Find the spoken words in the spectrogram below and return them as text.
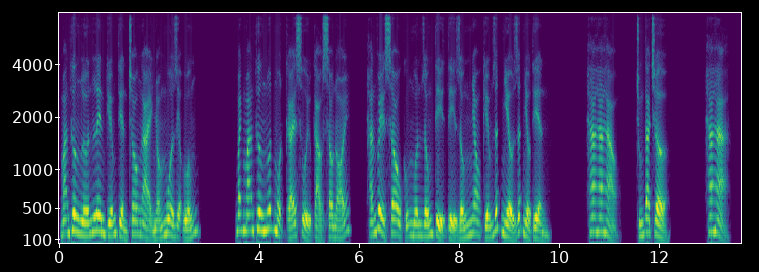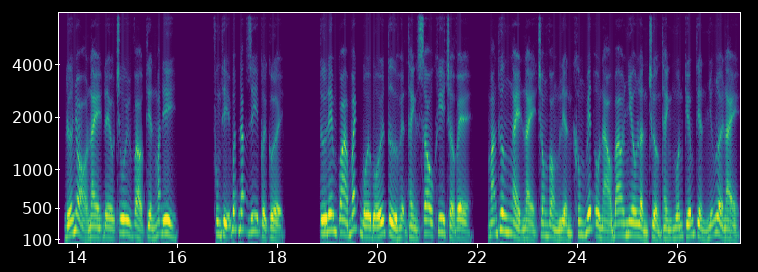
mãn thương lớn lên kiếm tiền cho ngài nhóm mua rượu uống. Bách mãn thương nuốt một cái sủi cảo sau nói, hắn về sau cũng muốn giống tỷ tỷ giống nhau kiếm rất nhiều rất nhiều tiền. Ha ha hảo, chúng ta chờ. Ha ha, đứa nhỏ này đều chui vào tiền mắt đi. Phùng thị bất đắc dĩ cười cười. Từ đêm qua bách bối bối từ huyện thành sau khi trở về, mãn thương ngày này trong vòng liền không biết ồn ào bao nhiêu lần trưởng thành muốn kiếm tiền những lời này,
